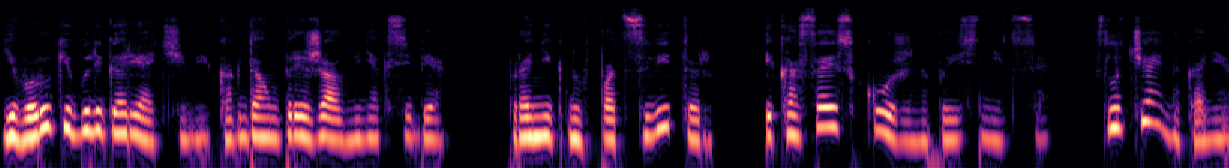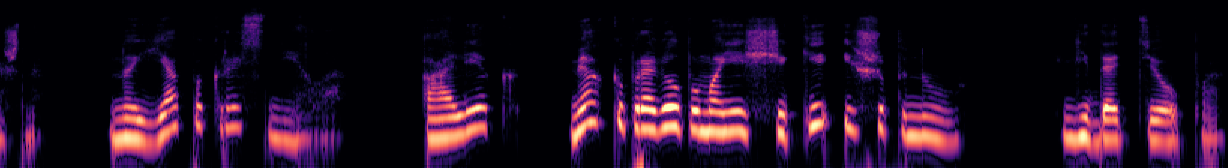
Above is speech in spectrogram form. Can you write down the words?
Его руки были горячими, когда он прижал меня к себе, проникнув под свитер и касаясь кожи на пояснице. Случайно, конечно, но я покраснела. А Олег мягко провел по моей щеке и шепнул. Недотепа.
